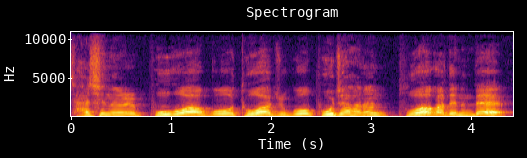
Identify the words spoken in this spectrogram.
자신을 보호하고 도와주고 보좌하는 부하가 되는데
